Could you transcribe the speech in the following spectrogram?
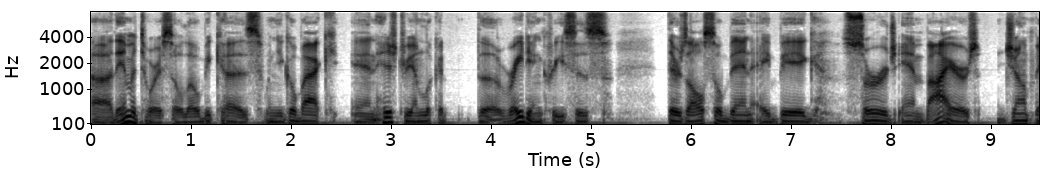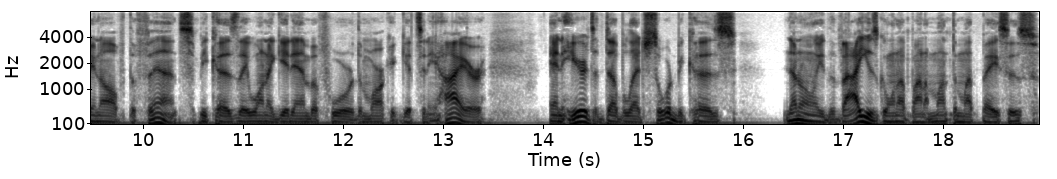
uh, the inventory so low. Because when you go back in history and look at the rate increases, there's also been a big surge in buyers jumping off the fence because they want to get in before the market gets any higher. And here it's a double edged sword because not only the value is going up on a month to month basis,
